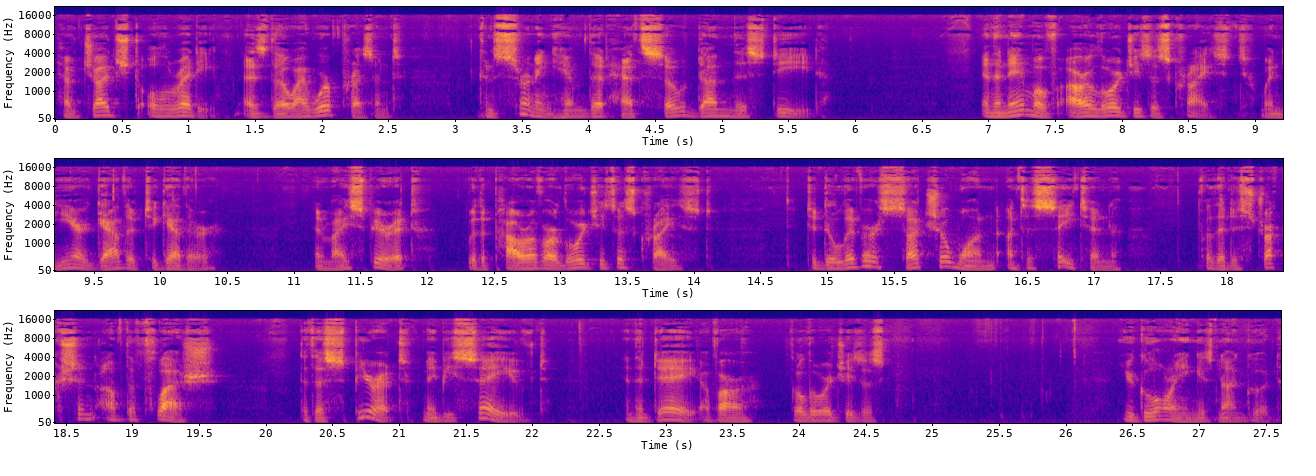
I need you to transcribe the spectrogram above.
have judged already, as though I were present, concerning him that hath so done this deed. In the name of our Lord Jesus Christ, when ye are gathered together, and my spirit, with the power of our Lord Jesus Christ, to deliver such a one unto Satan for the destruction of the flesh, that the spirit may be saved in the day of our the Lord Jesus your glorying is not good.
